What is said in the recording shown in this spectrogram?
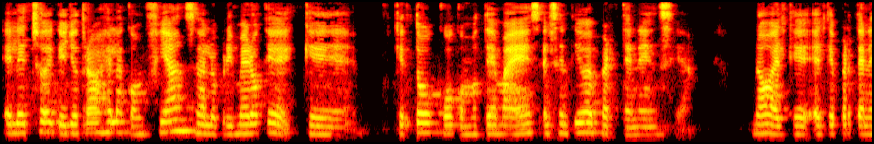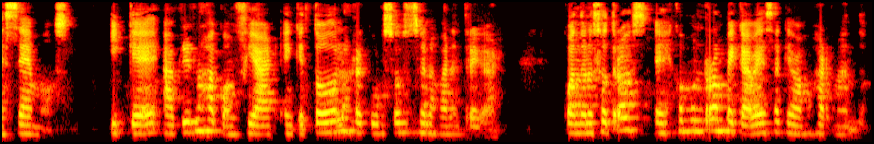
el, hecho de que yo trabaje la confianza, lo primero que, que, que, toco como tema es el sentido de pertenencia, ¿no? El que, el que pertenecemos y que abrirnos a confiar en que todos los recursos se nos van a entregar cuando nosotros es como un rompecabezas que vamos armando.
